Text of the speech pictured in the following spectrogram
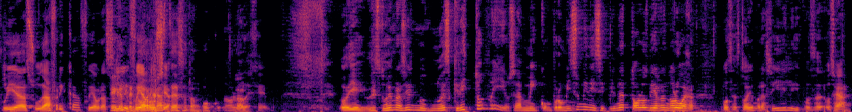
fui a Sudáfrica, fui a Brasil y fui a no Rusia. dejaste eso tampoco. No lo dejé. Oye, estoy en Brasil, no, no he escrito, güey. O sea, mi compromiso y mi disciplina todos los viernes no lo voy a dejar. Pues estoy en Brasil y, pues, o sea,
